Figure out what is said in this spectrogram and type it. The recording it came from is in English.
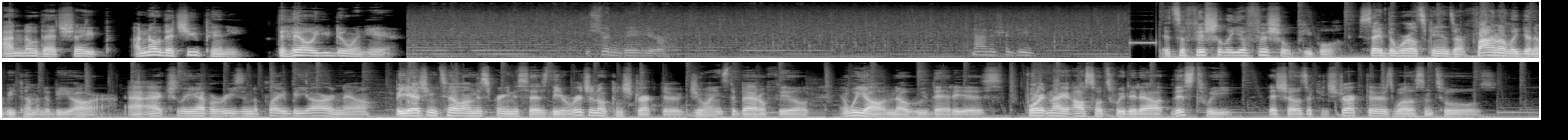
I know that shape. I know that you, Penny. What the hell are you doing here? You shouldn't be here. Neither should you. It's officially official, people. Save the World skins are finally gonna be coming to BR. I actually have a reason to play BR now. But yeah, as you can tell on the screen, it says the original constructor joins the battlefield, and we all know who that is. Fortnite also tweeted out this tweet that shows a constructor as well as some tools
